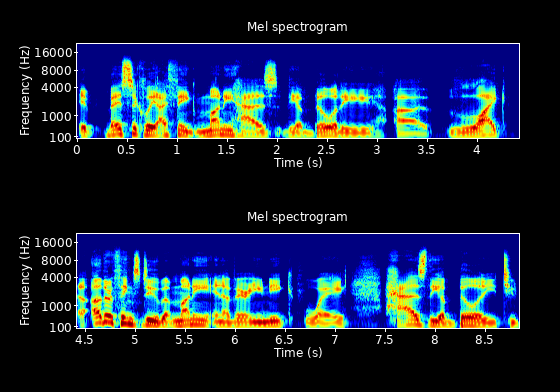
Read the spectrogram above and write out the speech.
it basically, I think, money has the ability, uh, like uh, other things do, but money in a very unique way has the ability to,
